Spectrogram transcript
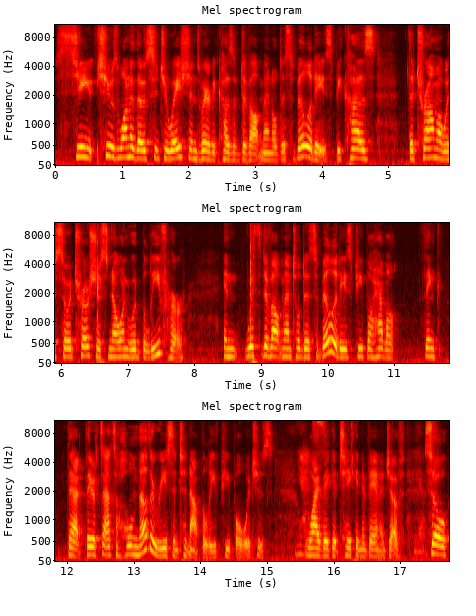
she she was one of those situations where because of developmental disabilities, because the trauma was so atrocious, no one would believe her. And with developmental disabilities, people have a think that there's that's a whole nother reason to not believe people, which is why they get taken advantage of. Yes. So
